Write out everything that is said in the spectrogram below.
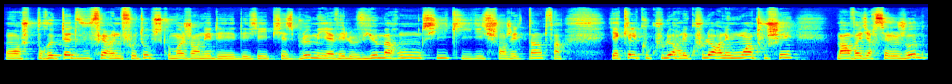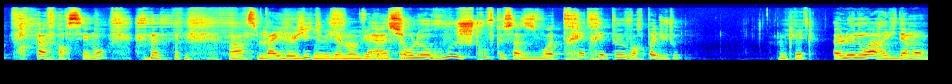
Bon, je pourrais peut-être vous faire une photo, parce que moi j'en ai des, des vieilles pièces bleues, mais il y avait le vieux marron aussi qui changeait de teinte. Enfin, il y a quelques couleurs, les couleurs les moins touchées, bah, on va dire c'est le jaune, forcément. Hein, c'est pas illogique. Évidemment, vu Euh, ça. sur le rouge, je trouve que ça se voit très très peu, voire pas du tout. Euh, le noir, évidemment,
